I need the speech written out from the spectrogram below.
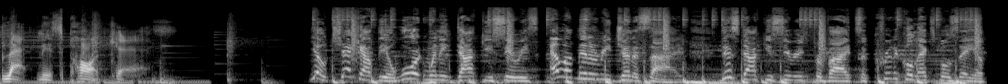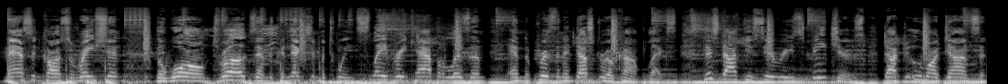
Blackness Podcast. Yo, check out the award-winning docu-series Elementary Genocide. This docu-series provides a critical expose of mass incarceration, the war on drugs, and the connection between slavery, capitalism, and the prison industrial complex. This docu-series features Dr. Umar Johnson,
